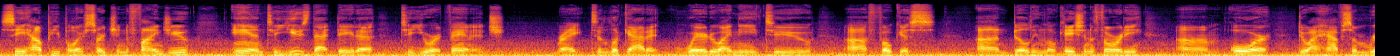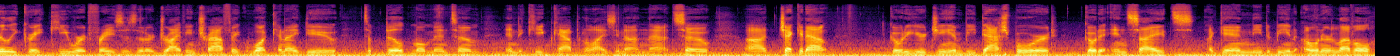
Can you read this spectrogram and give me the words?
see how people are searching to find you, and to use that data to your advantage, right? To look at it, where do I need to uh, focus on building location authority? Um, or do I have some really great keyword phrases that are driving traffic? What can I do to build momentum and to keep capitalizing on that? So uh, check it out. Go to your GMB dashboard, go to insights. Again, need to be an owner level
